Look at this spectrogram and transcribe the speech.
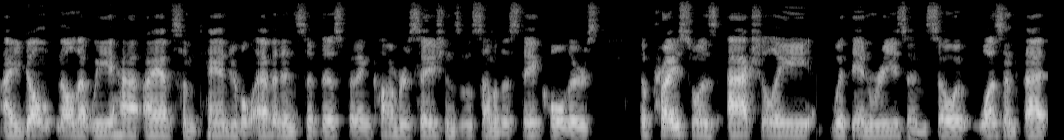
I don't know that we have I have some tangible evidence of this, but in conversations with some of the stakeholders, the price was actually within reason. So it wasn't that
